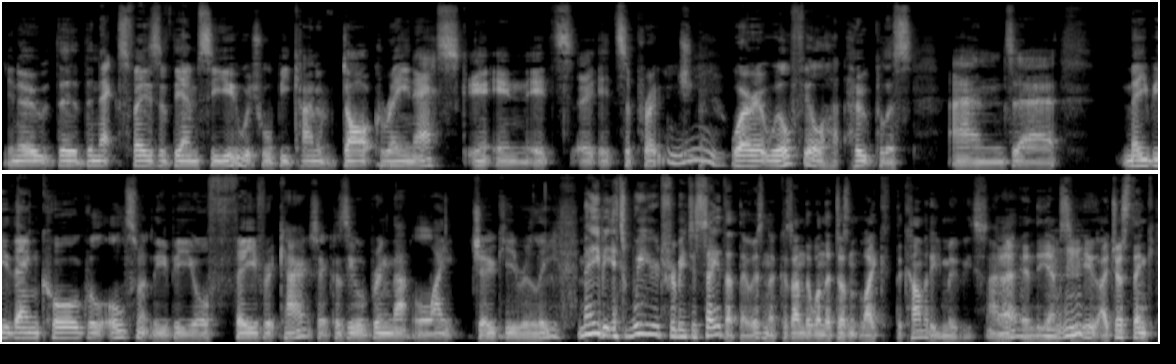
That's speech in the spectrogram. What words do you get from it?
you know, the, the next phase of the MCU, which will be kind of Dark Reign-esque in, in its, uh, its approach, where it will feel hopeless and, uh, maybe then Korg will ultimately be your favorite character because he will bring that light, jokey relief. Maybe it's weird for me to say that though, isn't it? Because I'm the one that doesn't like the comedy movies uh, in the MCU. I just think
